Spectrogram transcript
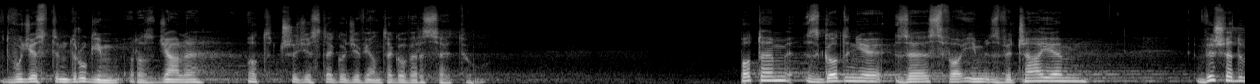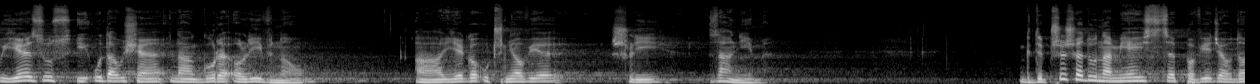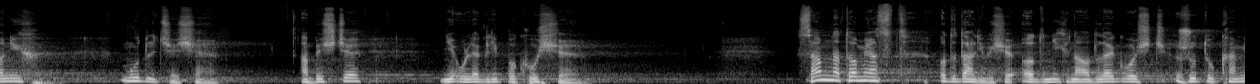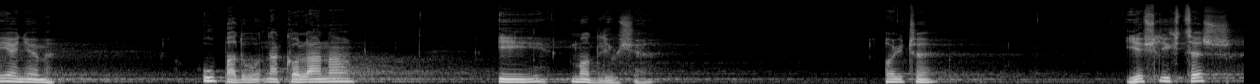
w 22 rozdziale od 39 wersetu. Potem, zgodnie ze swoim zwyczajem, wyszedł Jezus i udał się na górę oliwną a jego uczniowie szli za nim. Gdy przyszedł na miejsce, powiedział do nich: Módlcie się, abyście nie ulegli pokusie. Sam natomiast oddalił się od nich na odległość rzutu kamieniem, upadł na kolana i modlił się. Ojcze, jeśli chcesz,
